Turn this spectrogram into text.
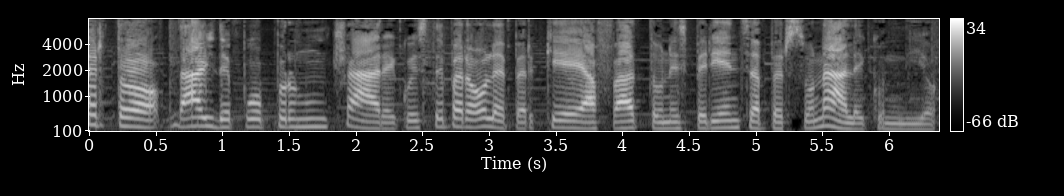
Certo Davide può pronunciare queste parole perché ha fatto un'esperienza personale con Dio.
